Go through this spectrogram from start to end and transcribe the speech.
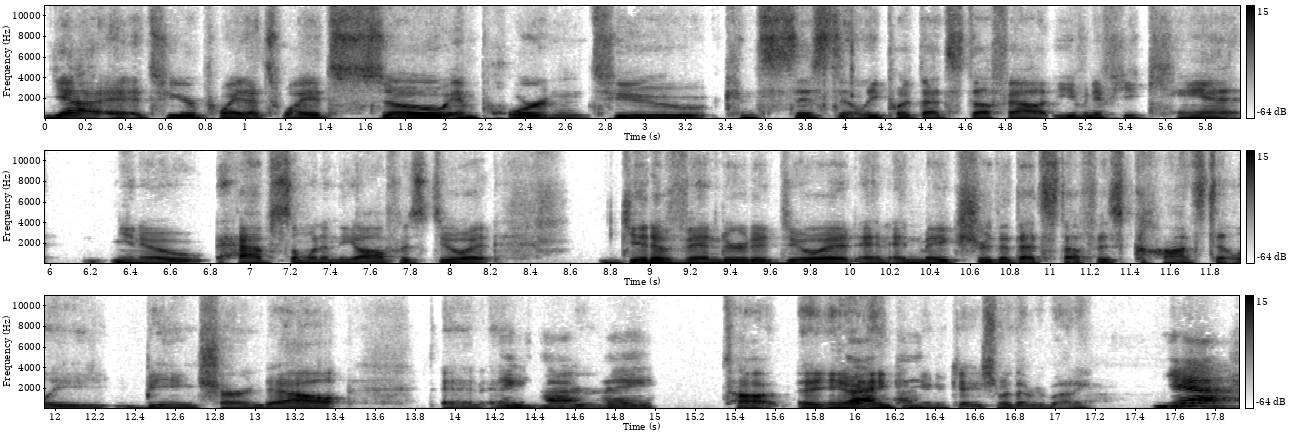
yeah to your point that's why it's so important to consistently put that stuff out even if you can't you know have someone in the office do it get a vendor to do it and, and make sure that that stuff is constantly being churned out and, and exactly top eh, you know exactly. in communication with everybody yeah.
